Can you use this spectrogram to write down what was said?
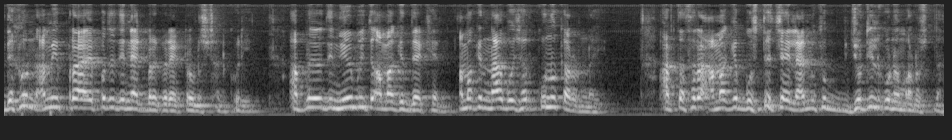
দেখুন, আমি প্রায় প্রতিদিন একবার করে একটা অনুষ্ঠান করি। আপনি যদি নিয়মিত আমাকে দেখেন, আমাকে না বোঝার কোনো কারণ নাই। আর তাছাড়া আমাকে বুঝতে চাইলে আমি খুব জটিল কোনো মানুষ না।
